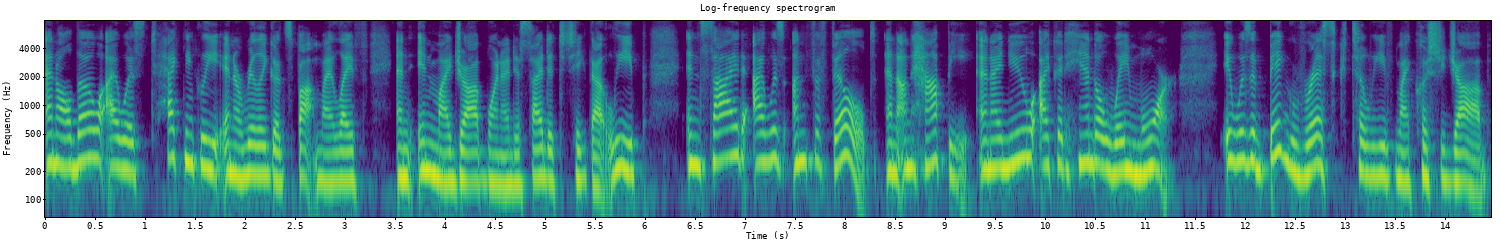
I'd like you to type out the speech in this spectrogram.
And although I was technically in a really good spot in my life and in my job when I decided to take that leap, inside I was unfulfilled and unhappy, and I knew I could handle way more. It was a big risk to leave my cushy job,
